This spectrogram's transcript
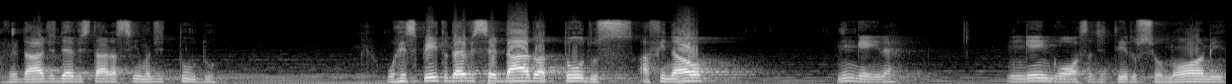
A verdade deve estar acima de tudo. O respeito deve ser dado a todos, afinal, ninguém, né? Ninguém gosta de ter o seu nome,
